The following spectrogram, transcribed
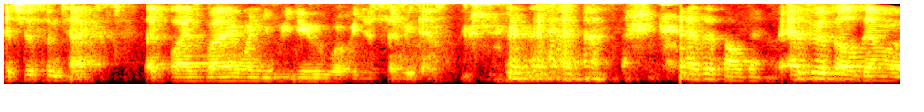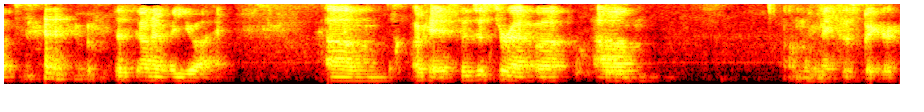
it's just some text that flies by when we do what we just said we did. As with all demos. As with all demos that don't have a UI. Um, okay, so just to wrap up, um, let me make this bigger.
